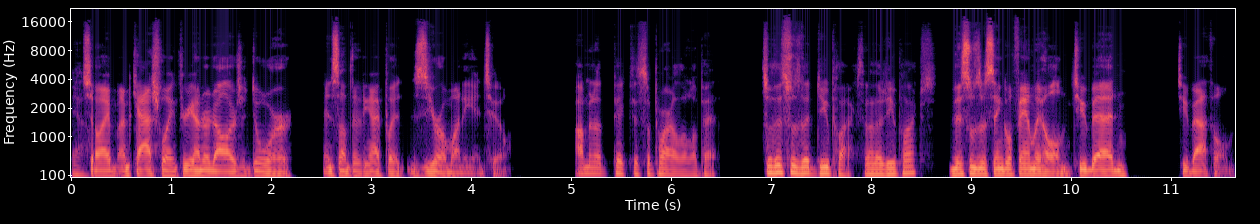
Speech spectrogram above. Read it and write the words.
Yeah. So I'm, I'm cash flowing $300 a door and something I put zero money into. I'm going to pick this apart a little bit. So this was a duplex, another duplex? This was a single family home, two bed, two bath home.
